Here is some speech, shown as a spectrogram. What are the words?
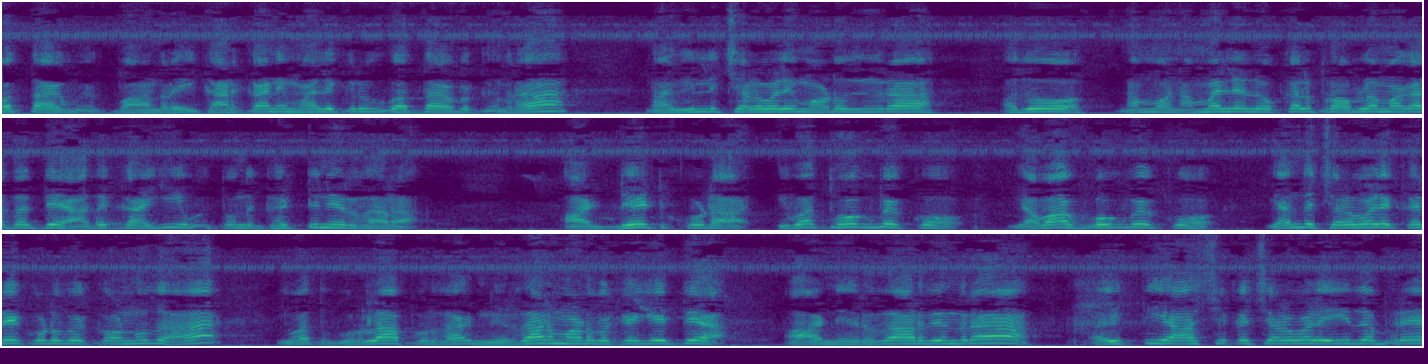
ಗೊತ್ತಾಗಬೇಕಪ್ಪ ಅಂದ್ರೆ, ಈ ಕಾರ್ಖಾನೆ ಮಾಲೀಕರಿಗೂ ಗೊತ್ತಾಗ್ಬೇಕಂದ್ರ ನಾವು ಇಲ್ಲಿ ಚಳವಳಿ ಮಾಡೋದ್ರಿಂದ ಅದು ನಮ್ಮ, ನಮ್ಮಲ್ಲೇ ಲೋಕಲ್ ಪ್ರಾಬ್ಲಮ್ ಆಗತೈತಿ. ಅದಕ್ಕಾಗಿ ಇವತ್ತೊಂದು ಗಟ್ಟಿ ನಿರ್ಧಾರ. ಆ ಡೇಟ್ ಕೂಡ ಇವತ್ತು ಹೋಗಬೇಕು, ಯಾವಾಗ ಹೋಗಬೇಕು, ಎಂದು ಚಳವಳಿ ಕರೆ ಕೊಡಬೇಕು ಅನ್ನೋದ ಇವತ್ತು ಗುರ್ಲಾಪುರದಾಗ ನಿರ್ಧಾರ ಮಾಡಬೇಕಾಗೈತಿ. ಆ ನಿರ್ಧಾರದಿಂದ ಐತಿಹಾಸಿಕ ಚಳವಳಿ ಇದೆ ಬರೇ.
